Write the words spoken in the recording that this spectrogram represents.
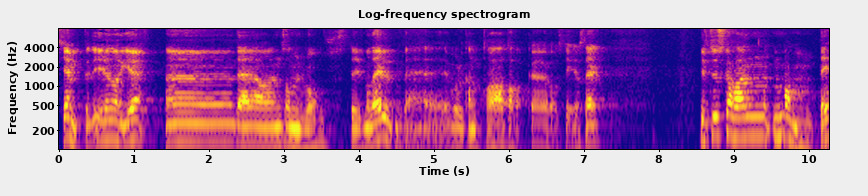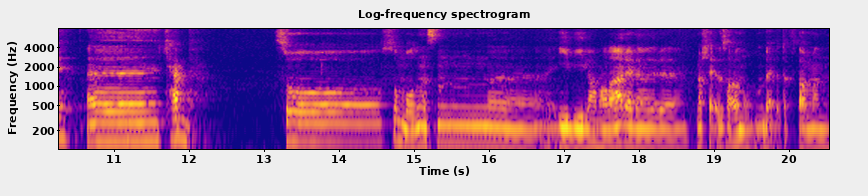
Kjempedyr i Norge. Det er en sånn roadster-modell eh, hvor du kan ta taket og styre stell. Hvis du skal ha en mandig eh, cab, så, så må du nesten eh, i de landa der Eller eh, Mercedes har jo noen veldig tøffe, da, men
